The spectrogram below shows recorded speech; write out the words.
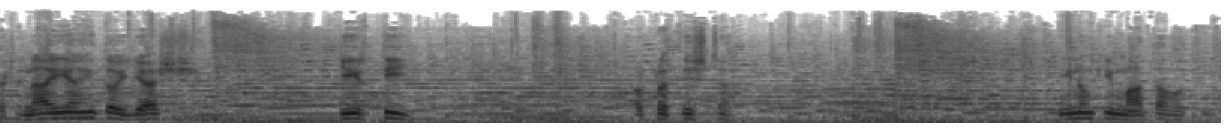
कठिनाइयाँ ही तो यश, कीर्ति और प्रतिष्ठा तीनों की माता होती है।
